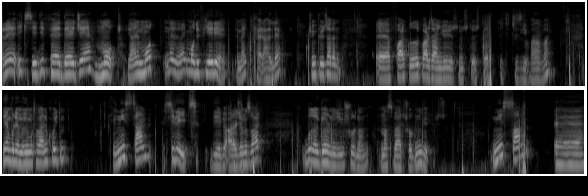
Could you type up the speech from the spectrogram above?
RX-7 FDC mod. Yani mod ne demek? Modifiyeli demek herhalde. Çünkü zaten eee, farklılık var zaten görüyorsunuz üstte üstte iki çizgi falan var. Yine buraya bu yumurtalarını koydum. Nissan Slate diye bir aracımız var. Bu da gördüğünüz gibi şuradan nasıl bir araç olduğunu görüyoruz. Nissan eee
